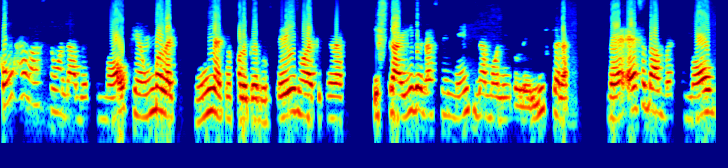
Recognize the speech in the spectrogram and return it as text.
Com relação à WSMOL, que é uma lectina, que eu falei para vocês, uma lectina extraída da semente da moringa oleífera, né? Essa WSMOL,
